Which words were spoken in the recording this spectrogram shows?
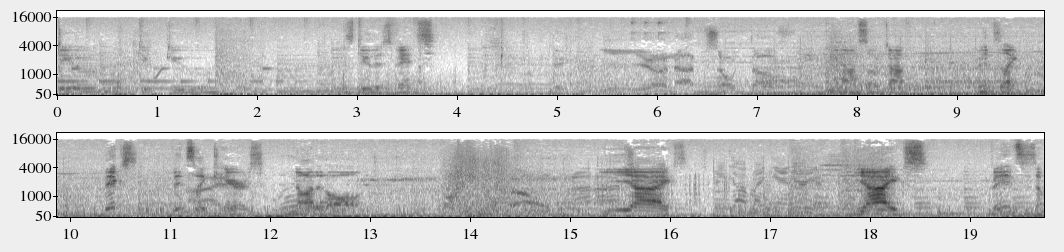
do do do. Let's do this, Vince. You're not so tough. Not so tough. Vince like Vince Vince like cares. Not at all. Yikes. Speak up, I can't hear you. Yikes. Vince is a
